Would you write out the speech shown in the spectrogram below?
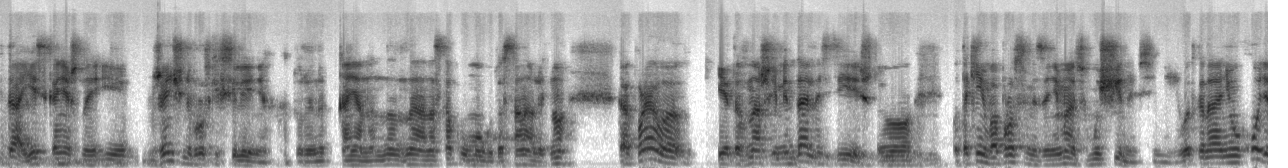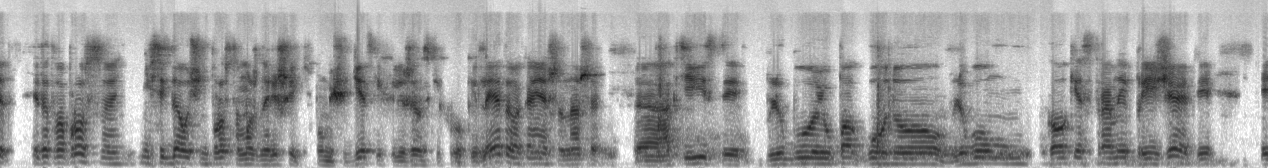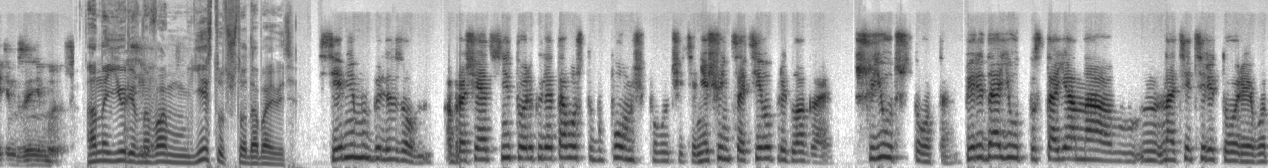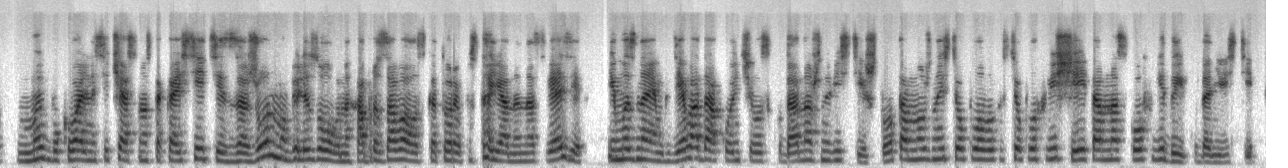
Да, есть, конечно, и женщины в русских селениях, которые на коня на, на, на скаку могут останавливать, но, как правило, и это в нашей ментальности есть, что вот такими вопросами занимаются мужчины в семье. И вот когда они уходят, этот вопрос э, не всегда очень просто можно решить с помощью детских или женских рук. И для этого, конечно, наши э, активисты в любую погоду, в любом уголке страны приезжают и этим занимаются. Анна Юрьевна, Спасибо. вам есть тут что добавить? Семьи мобилизованы. Обращаются не только для того, чтобы помощь получить, они еще инициативы предлагают шьют что-то, передают постоянно на те территории. Вот мы буквально сейчас, у нас такая сеть из жен мобилизованных образовалась, которая постоянно на связи, и мы знаем, где вода кончилась, куда нужно вести, что там нужно из теплых, из теплых вещей, там носков, еды, куда не вести.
